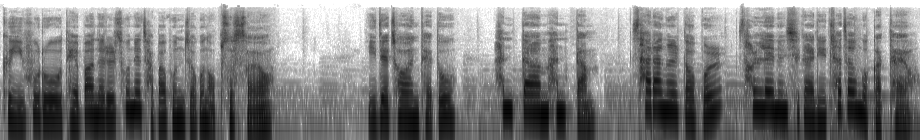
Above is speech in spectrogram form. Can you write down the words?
그 이후로 대바늘을 손에 잡아 본 적은 없었어요. 이제 저한테도 한 땀 한땀 사랑을 떠볼 설레는 시간이 찾아온 것 같아요.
